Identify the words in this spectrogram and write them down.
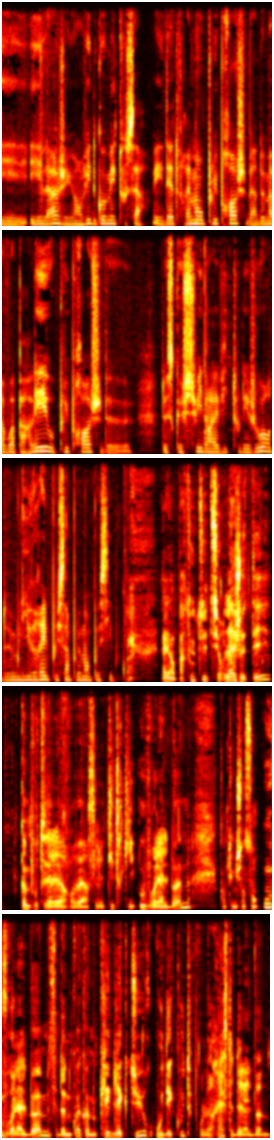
et, là, j'ai eu envie de gommer tout ça et d'être vraiment au plus proche ben, de ma voix parlée, au plus proche de, de ce que je suis dans la vie de tous les jours, de me livrer le plus simplement possible. Allez, on part tout de suite sur La Jetée. Comme pour tout à l'heure, Robert, c'est le titre qui ouvre l'album. Quand une chanson ouvre l'album, ça donne quoi comme clé de lecture ou d'écoute pour le reste de l'album?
